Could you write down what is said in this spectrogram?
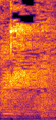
fazer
